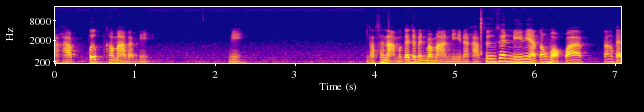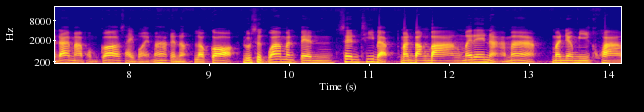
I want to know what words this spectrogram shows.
นะครับปุ๊บเข้ามาแบบนี้นี่ ลักษณะมันก็จะเป็นประมาณนี้นะครับ ซึ่งเส้นนี้เนี่ยต้องบอกว่า ตั้งแต่ได้มาผมก็ใส่บ่อยมากเลยเนาะแล้วก็รู้สึกว่ามันเป็นเส้นที่แบบมันบางๆ ไม่ได้หนามาก มันยังมีความ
